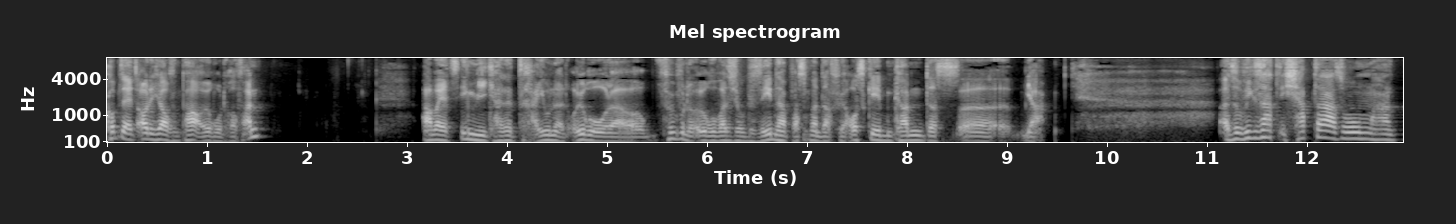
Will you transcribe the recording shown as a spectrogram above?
Kommt da jetzt auch nicht auf ein paar Euro drauf an. Aber jetzt irgendwie keine 300 Euro oder 500 Euro, was ich auch gesehen habe, was man dafür ausgeben kann, das, äh, ja. Also wie gesagt, ich habe da so mal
